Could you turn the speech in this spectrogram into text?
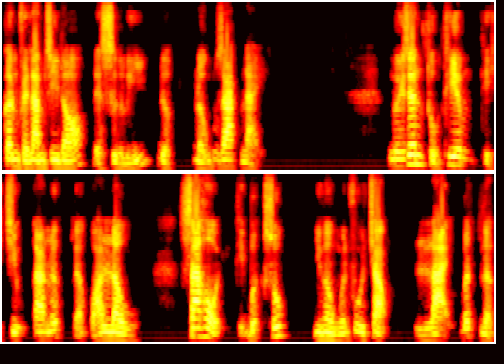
cần phải làm gì đó để xử lý được đống rác này. Người dân Thủ Thiêm thì chịu áp lực đã quá lâu, xã hội thì bức xúc nhưng ông Nguyễn Phú Trọng lại bất lực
